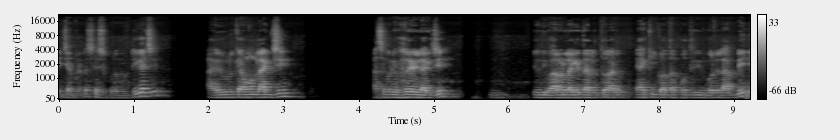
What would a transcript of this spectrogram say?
এই চ্যাপ্টারটা শেষ করে দেবো, ঠিক আছে? আগেরগুলো কেমন লাগছে? আশা করি ভালোই লাগছে। যদি ভালো লাগে তাহলে তো আর একই কথা প্রতিদিন বলে লাভ নেই।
